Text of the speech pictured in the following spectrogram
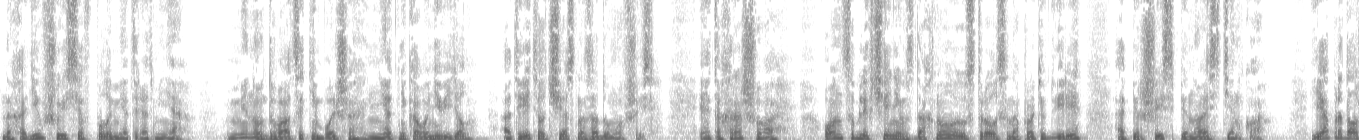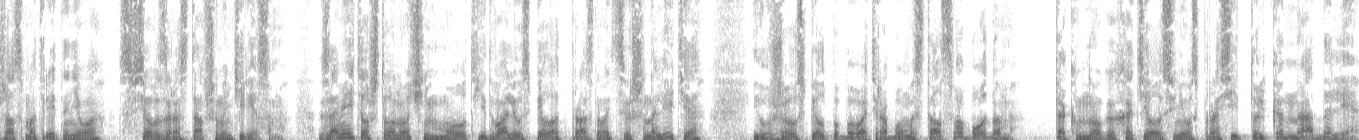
находившуюся в полуметре от меня. «Минут двадцать, не больше. Нет, никого не видел» ответил честно, задумавшись. «Это хорошо». Он с облегчением вздохнул и устроился напротив двери, опершись спиной о стенку. Я продолжал смотреть на него с все возраставшим интересом. Заметил, что он очень молод, едва ли успел отпраздновать совершеннолетие и уже успел побывать рабом и стал свободным. Так много хотелось у него спросить, только надо ли?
